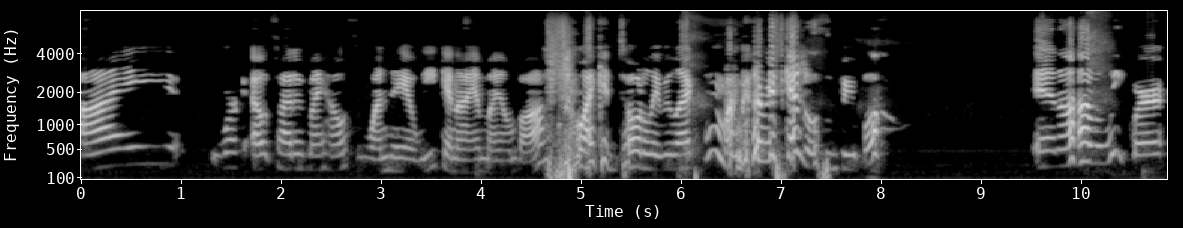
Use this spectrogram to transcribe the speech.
I work outside of my house one day a week and I am my own boss, so I could totally be like, hmm, I'm going to reschedule some people. And I'll have a week where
